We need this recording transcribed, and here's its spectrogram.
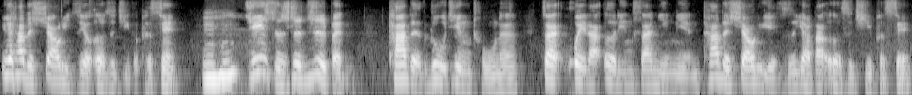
因为它的效率只有二十几个 percent。嗯哼，即使是日本，它的路径图呢，在未来二零三零年，它的效率也是要到二十七 percent，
